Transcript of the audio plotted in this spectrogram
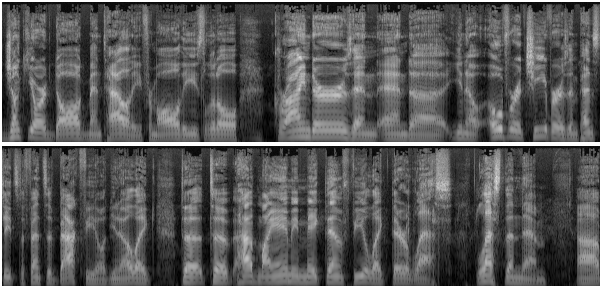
junkyard dog mentality from all these little grinders and and uh, you know overachievers in Penn State's defensive backfield you know like to to have Miami make them feel like they're less less than them Uh,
